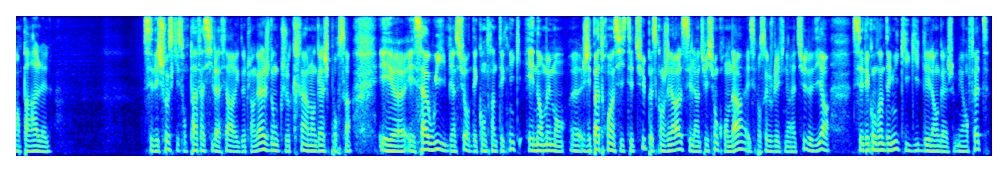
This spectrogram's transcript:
en parallèle. C'est des choses qui sont pas faciles à faire avec d'autres langages, donc je crée un langage pour ça. Et, euh, et ça, oui, bien sûr, des contraintes techniques, énormément. Euh, j'ai pas trop insisté dessus parce qu'en général, c'est l'intuition qu'on a, et c'est pour ça que je voulais finir là-dessus, de dire c'est des contraintes techniques qui guident les langages. Mais en fait,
